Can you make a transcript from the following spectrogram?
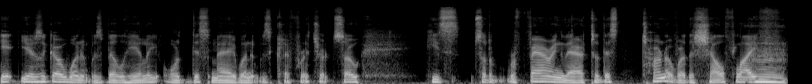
eight years ago when it was Bill Haley, or this May when it was Cliff Richard. So he's sort of referring there to this turnover, the shelf life, mm.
